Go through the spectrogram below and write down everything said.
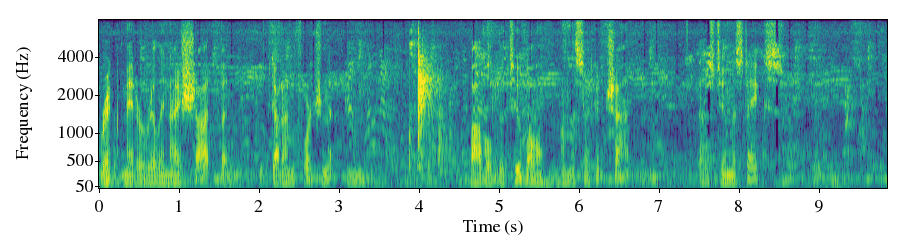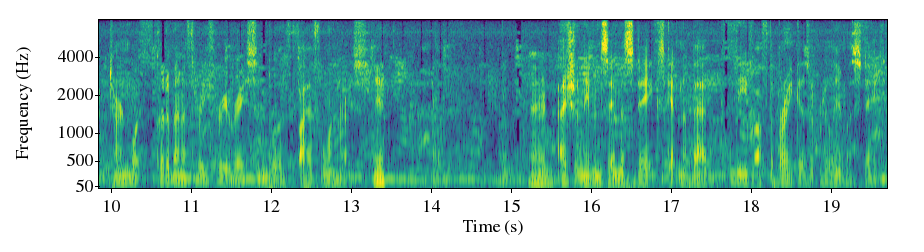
Rick made a really nice shot, but got unfortunate and bobbled the two ball on the second shot. Those two mistakes turned what could have been a 3 3 race into a 5 1 race. Yeah. And I shouldn't even say mistakes. Getting a bad leave off the break isn't really a mistake.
